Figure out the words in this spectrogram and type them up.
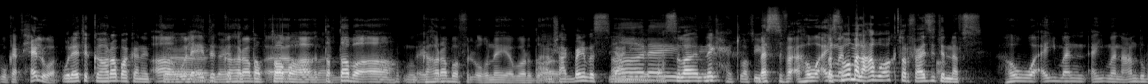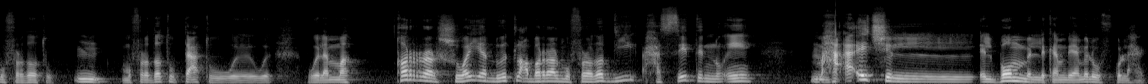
وكانت حلوة. ولقيت الكهرباء كانت آه ولقيت لقيت الكهرباء الطبطبة. آه، آه، الطبطبة آه الكهرباء في الأغنية برضه آه، مش آه. عجباني بس يعني آه، بس لا نجحت لطيف. بس بس ايمن هو ملعبه أكتر في عزة النفس. هو أيمن أيمن عنده مفرداته. امم مفرداته بتاعته و... و... ولما قرر شوية إنه يطلع بره المفردات دي حسيت إنه إيه ما حققتش ال... البوم اللي كان بيعمله في كل حاجة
